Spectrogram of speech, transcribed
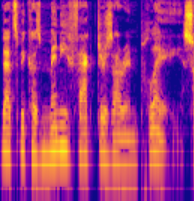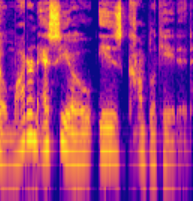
That's because many factors are in play, so modern SEO is complicated.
